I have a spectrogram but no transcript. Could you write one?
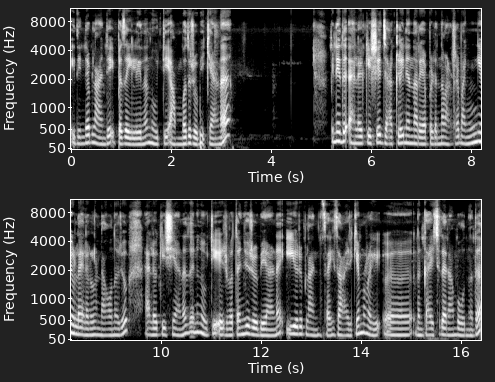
ഇതിന്റെ പ്ലാന്റ് ഇപ്പോൾ സെയിൽ ചെയ്യുന്നത് നൂറ്റി അമ്പത് രൂപയ്ക്കാണ്. പിന്നെ ഇത് അലോക്കേഷ്യ ജാക്ലിൻ എന്നറിയപ്പെടുന്ന വളരെ ഭംഗിയുള്ള ഇലകൾ ഉണ്ടാകുന്ന ഒരു അലോക്കേഷ്യയാണ് ഇതിന് നൂറ്റി എഴുപത്തഞ്ച് രൂപയാണ് ഈ ഒരു പ്ലാന്റ് സൈസ് ആയിരിക്കും നിങ്ങൾക്ക് അയച്ചു തരാൻ പോകുന്നത്.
